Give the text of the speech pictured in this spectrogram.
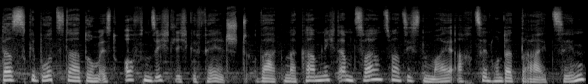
Das Geburtsdatum ist offensichtlich gefälscht. Wagner kam nicht am 22. Mai 1813,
